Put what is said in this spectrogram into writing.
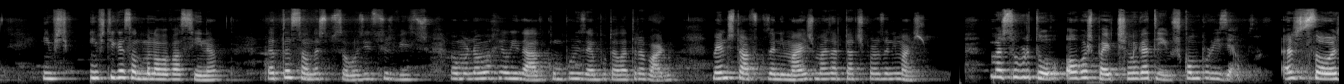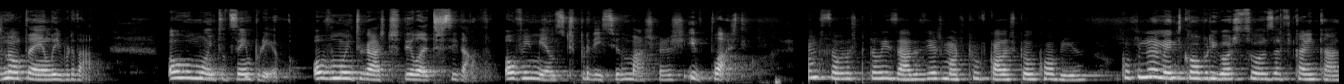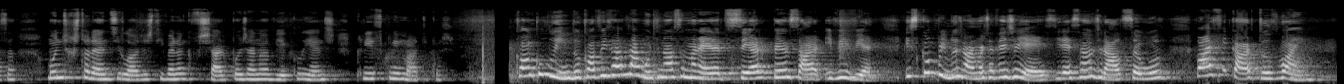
investigação de uma nova vacina, adaptação das pessoas e dos serviços a uma nova realidade, como por exemplo o teletrabalho, menos tráfico de animais, mais habitats para os animais. Mas, sobretudo, houve aspectos negativos, como por exemplo, as pessoas não têm liberdade. Houve muito desemprego, houve muito gastos de eletricidade, houve imenso desperdício de máscaras e de plástico pessoas hospitalizadas e as mortes provocadas pelo Covid. O confinamento que obrigou as pessoas a ficar em casa. Muitos restaurantes e lojas tiveram que fechar, pois já não havia clientes. Crises climáticas. Concluindo, o Covid vai mudar muito a nossa maneira de ser, pensar e viver. E se cumprirmos as normas da DGS, Direção-Geral de Saúde, vai ficar tudo bem.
